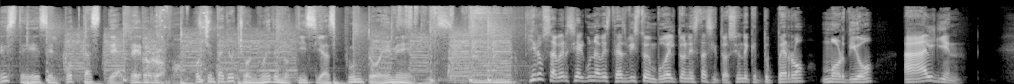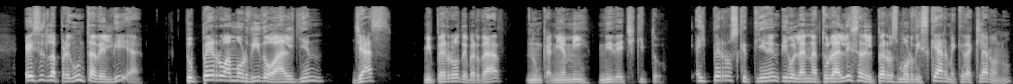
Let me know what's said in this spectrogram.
Este es el podcast de Alfredo Romo. 889noticias.mx. Quiero saber si alguna vez te has visto envuelto en esta situación de que tu perro mordió a alguien. Esa es la pregunta del día. ¿Tu perro ha mordido a alguien? Jazz, mi perro de verdad, nunca, ni a mí, ni de chiquito. Hay perros que tienen, digo, la naturaleza del perro es mordisquear, me queda claro, ¿no?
